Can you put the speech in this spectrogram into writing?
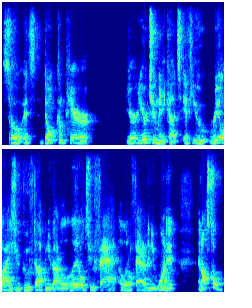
So it's don't compare your your two mini cuts if you realize you goofed up and you got a little too fat, a little fatter than you wanted. And also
